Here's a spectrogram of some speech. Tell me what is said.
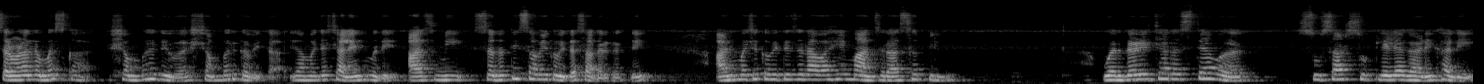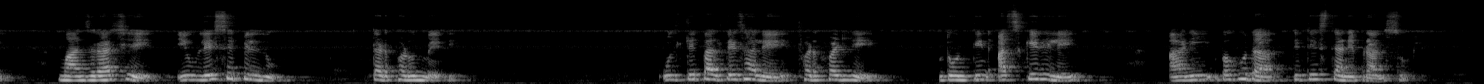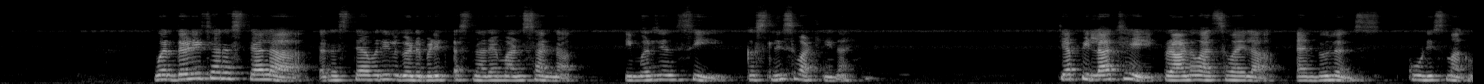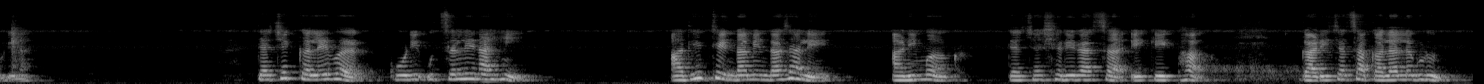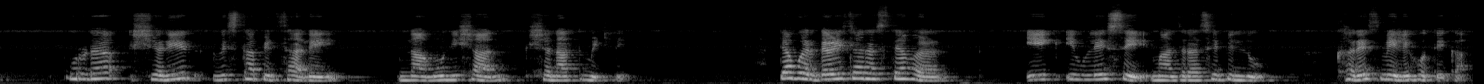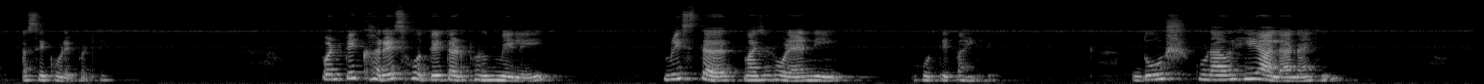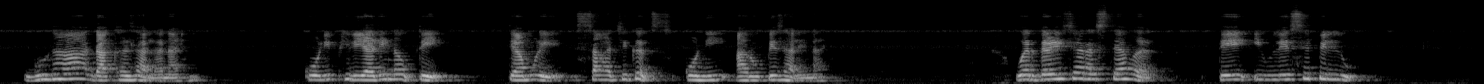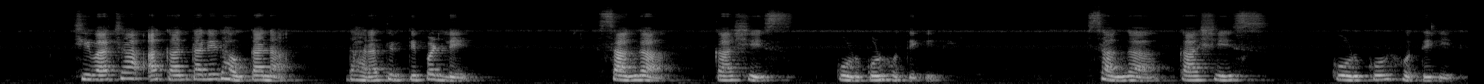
सर्वांना नमस्कार. शंभर दिवस शंभर कविता या माझ्या चॅलेंजमध्ये आज मी सदतीसावी कविता सादर करते. आणि माझ्या कवितेचं नाव आहे मांजराचं पिल्लू. वर्दळीच्या रस्त्यावर सुसाट सुटलेल्या गाडीखाली मांजराचे इवलेसे पिल्लू तडफडून मेले. उलते पालते झाले फडफडले दोन तीन आचके दिले आणि बहुधा तिथेच त्याने प्राण सोडले. वर्दळीच्या रस्त्याला रस्त्यावरील गडबडीत असणाऱ्या माणसांना इमर्जन्सी कसलीच वाटली नाही. त्या पिलाचे प्राण वाचवायला ॲम्ब्युलन्स कोणीच मागवली नाही. त्याचे कलेवर कोणी उचलले नाही. आधीच चेंदामेंदा झाले आणि मग त्याच्या शरीराचा एक एक भाग गाडीच्या चाकाला लगडून पूर्ण शरीर विस्थापित झाले नामोनिशान क्षणात मिटले. त्या वर्दळीच्या रस्त्यावर एक इवलेसे मांजराचे बिल्लू खरेच मेले होते का असे कोडे पडले. पण ते खरेच होते तडफडून मेले मीच तर माझ्या डोळ्यांनी होते पाहिले. दोष कुणावरही आला नाही. गुन्हा दाखल झाला नाही. कोणी फिर्यादी नव्हते त्यामुळे साहजिकच कोणी आरोपी झाले नाही. वर्दळीच्या रस्त्यावर ते इवलेसे पिल्लू शिवाच्या आकांताने धावताना धारातीर्थी पडले. सांगा काशीस कोडकोड होते गेले? सांगा काशीस कोडकोड होते गेले?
